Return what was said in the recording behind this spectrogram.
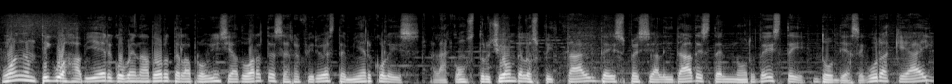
Juan Antigua Javier, gobernador de la provincia de Duarte, se refirió este miércoles a la construcción del Hospital de Especialidades del Nordeste, donde asegura que hay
